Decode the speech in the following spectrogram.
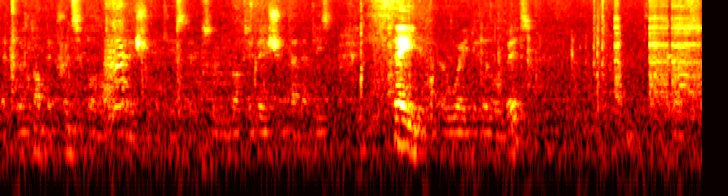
That was not the principal motivation, at least. It was a motivation that at least faded away a little bit, because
